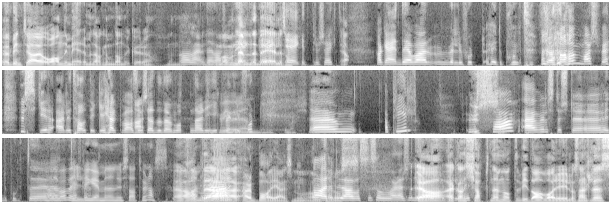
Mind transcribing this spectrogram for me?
eh, begynte jeg å animere, men det har ikke noe med Danvik å gjøre. Men Å nei, det var må sånn nevne eget, det, liksom. eget prosjekt. Ja. Ok, det var veldig fort høydepunkt fra mars. Jeg husker ærlig talt ikke helt hva som Nei. skjedde den måten der. Det gikk veldig fort. Um, april. USA, USA. er vel største eh, høydepunktet. Ja, det var veldig gøy med den USA-turen. Altså. Ja, det er, er det bare jeg som bare var der? Bare du er også som var der. Så du Ja, jeg kan litt. kjapt nevne at vi da var i Los Angeles,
